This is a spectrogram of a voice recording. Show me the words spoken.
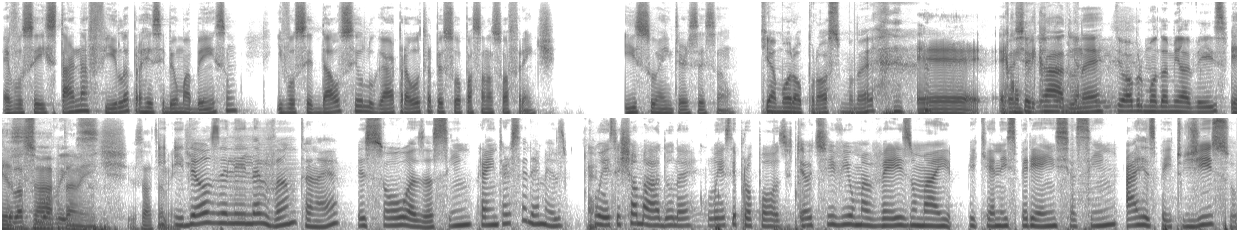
é você estar na fila para receber uma bênção e você dar o seu lugar para outra pessoa passar na sua frente. Isso é intercessão. Que amor ao próximo, né? É, é complicado, né? vez, Eu abro mão da minha vez pela sua vez. Exatamente, exatamente. E, e Deus ele levanta, né, pessoas assim para interceder mesmo. Com esse chamado, né? Com esse propósito. Eu tive uma vez uma pequena experiência assim a respeito disso.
